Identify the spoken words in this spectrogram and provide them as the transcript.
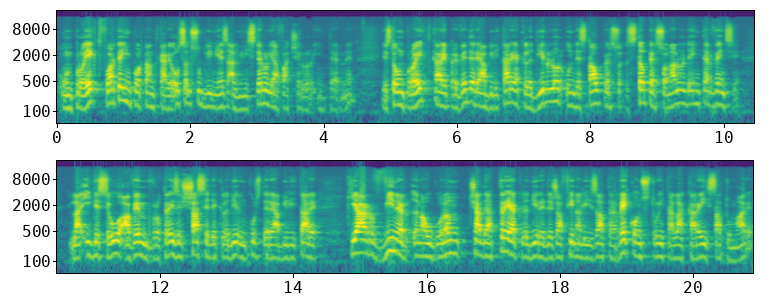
un proiect foarte important care o să-l subliniez al Ministerului Afacerilor Interne este un proiect care prevede reabilitarea clădirilor unde stau perso- stă personalul de intervenție. La IGSU avem vreo 36 de clădiri în curs de reabilitare. Chiar vineri inaugurăm cea de-a treia clădire deja finalizată, reconstruită la Carei, satul mare.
